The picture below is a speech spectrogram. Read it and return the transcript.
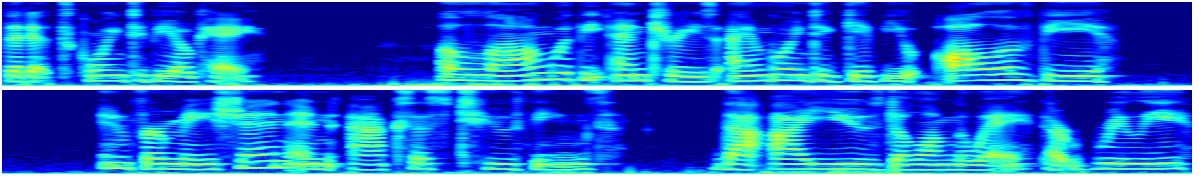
that it's going to be okay. Along with the entries, I am going to give you all of the information and access to things that I used along the way that really,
